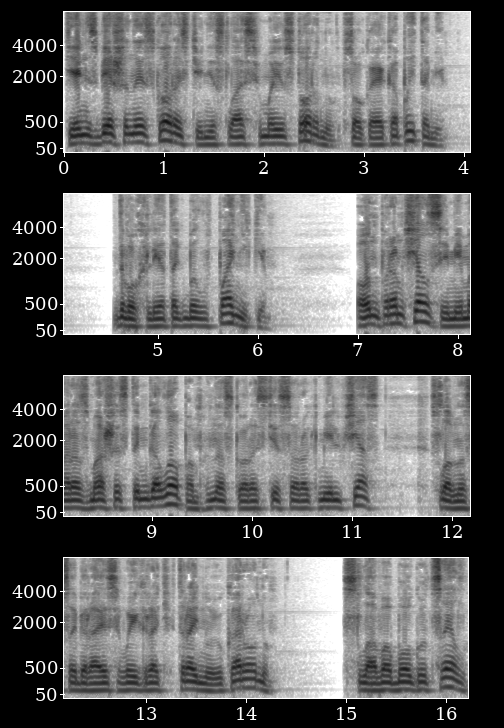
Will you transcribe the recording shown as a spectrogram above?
Тень с бешеной скоростью неслась в мою сторону, цокая копытами. Двухлеток был в панике. Он промчался мимо размашистым галопом на скорости 40 миль в час, словно собираясь выиграть тройную корону. Слава богу, цел.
